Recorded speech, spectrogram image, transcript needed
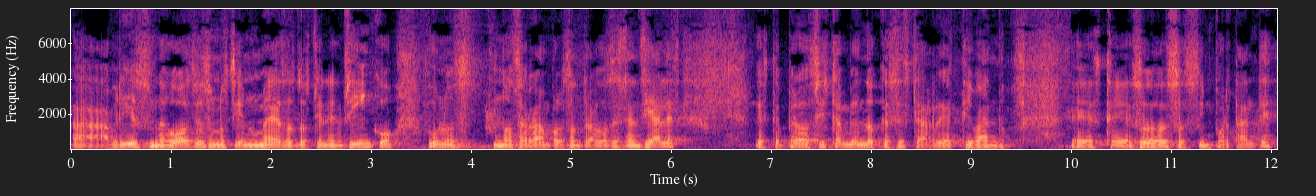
a abrir sus negocios, unos tienen un mes, otros tienen cinco, unos no cerraron porque son trabajos esenciales este, pero sí están viendo que se está reactivando. Este, eso, eso es importante.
